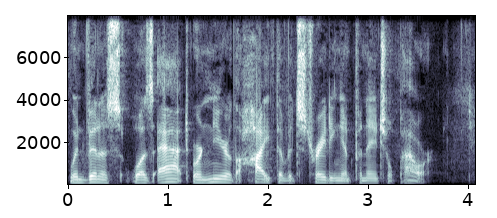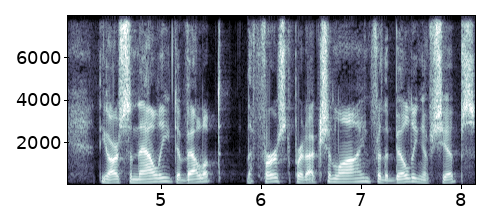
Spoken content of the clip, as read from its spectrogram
when Venice was at or near the height of its trading and financial power. The Arsenale developed the first production line for the building of ships,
